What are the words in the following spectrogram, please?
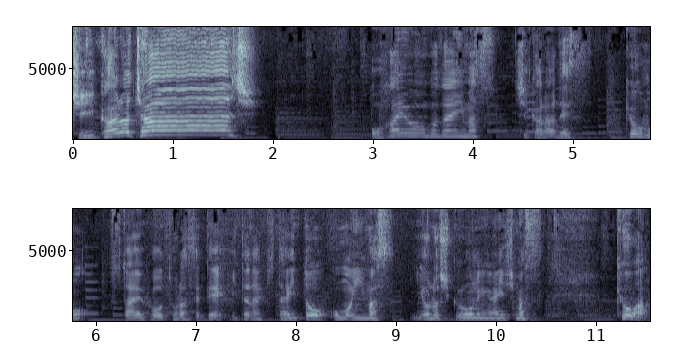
力チャージ。おはようございます。力です。今日もスタイフを取らせていただきたいと思います。よろしくお願いします。今日は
